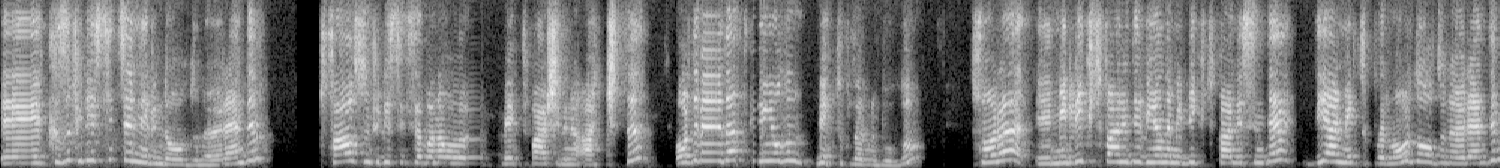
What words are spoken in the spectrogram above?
e, kızı Filiz Titze'nin evinde olduğunu öğrendim. sağ olsun Filiz ise bana o mektup arşivini açtı. Orada Vedat Günyol'un mektuplarını buldum. Sonra e, Milli Kütüphane'de, Viyana Milli Kütüphanesi'nde diğer mektupların orada olduğunu öğrendim.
